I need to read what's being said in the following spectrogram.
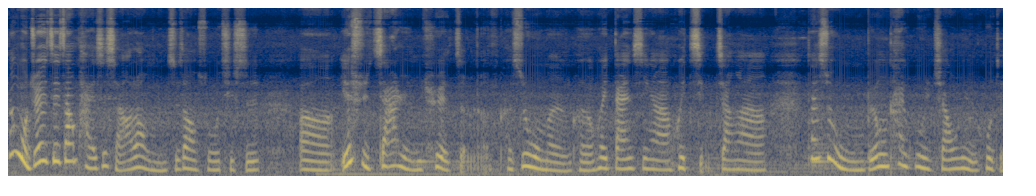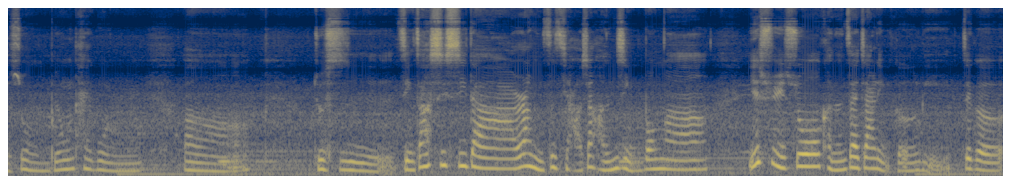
那我觉得这张牌是想要让我们知道说，其实呃也许家人确诊了，可是我们可能会担心啊，会紧张啊，但是我们不用太过于焦虑，或者是我们不用太过于呃就是紧张兮兮的啊，让你自己好像很紧绷啊。也许说可能在家里隔离，这个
